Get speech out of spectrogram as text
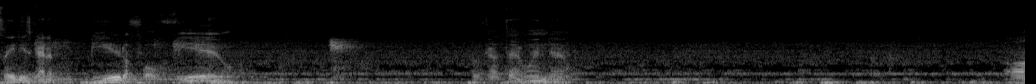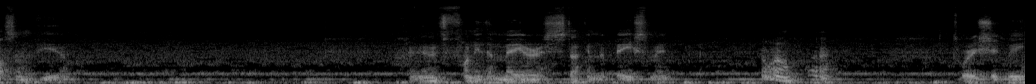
This lady's got a beautiful view. Look out that window. Awesome view. And it's funny the mayor is stuck in the basement. Oh well, uh, that's where he should be.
